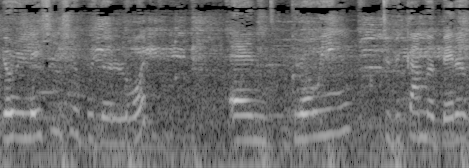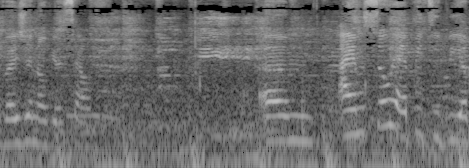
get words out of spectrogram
your relationship with the Lord and growing to become a better version of yourself. Um, I am so happy to be a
